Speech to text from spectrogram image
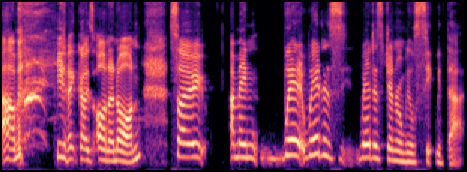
um, you know, it goes on and on. So, I mean, where where does where does General Mills sit with that?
